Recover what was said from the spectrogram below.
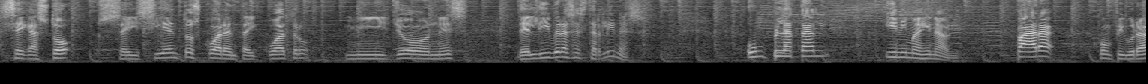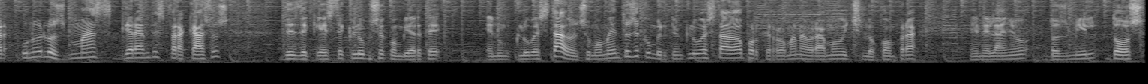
se gastó 644 millones de libras esterlinas. Un platal inimaginable para configurar uno de los más grandes fracasos desde que este club se convierte en un club estado. En su momento se convirtió en club estado porque Roman Abramovich lo compra en el año 2002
